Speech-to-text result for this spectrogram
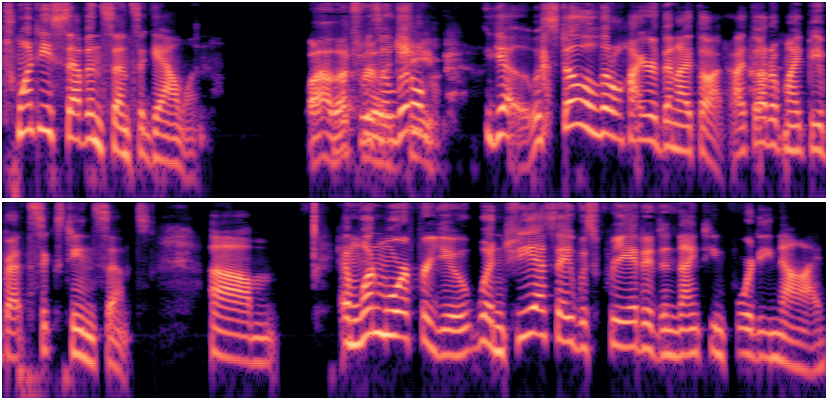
27 cents a gallon. Wow, that's really little, cheap. Yeah, it was still a little higher than I thought. I thought it might be about 16 cents. Um, and one more for you. When GSA was created in 1949,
